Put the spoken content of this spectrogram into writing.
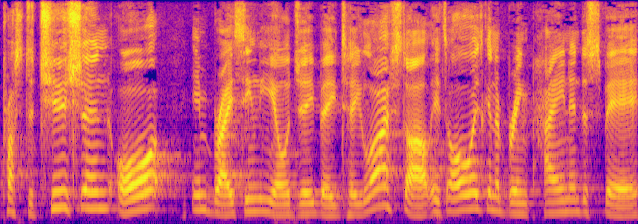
prostitution or embracing the LGBT lifestyle. It's always going to bring pain and despair,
